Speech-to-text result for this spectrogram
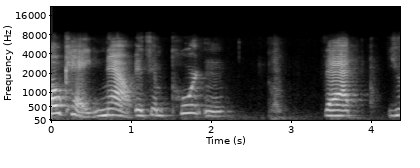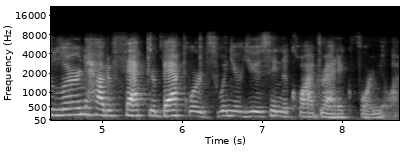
Okay, now it's important that you learn how to factor backwards when you're using the quadratic formula.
